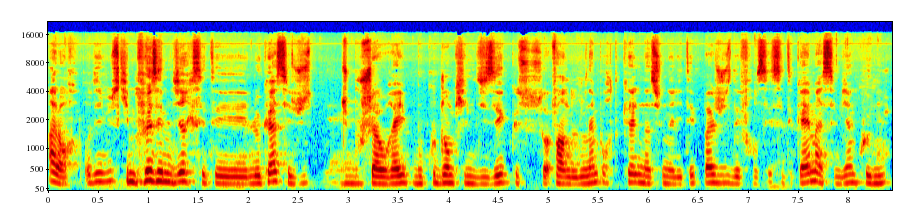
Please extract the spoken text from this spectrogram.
Alors, au début, ce qui me faisait me dire que c'était le cas, c'est juste du bouche à oreille. Beaucoup de gens qui le disaient, que ce soit, enfin, de n'importe quelle nationalité, pas juste des Français, c'était quand même assez bien connu.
